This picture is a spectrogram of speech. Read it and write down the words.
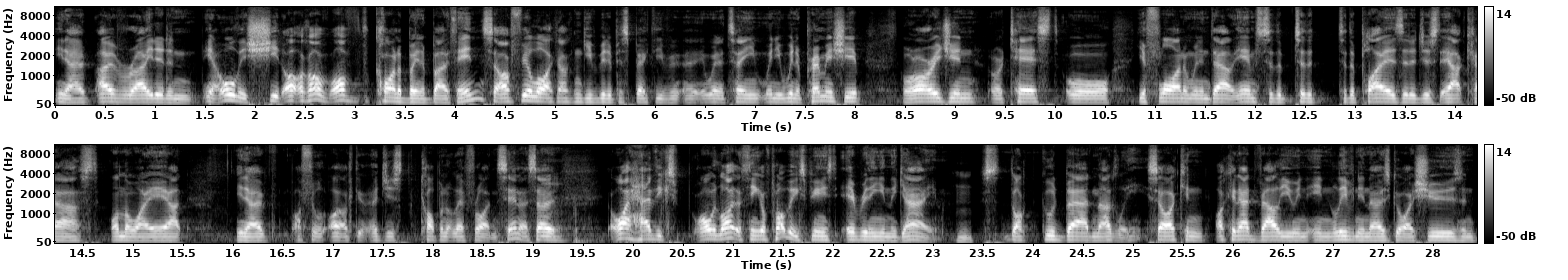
you know, overrated and, you know, all this shit. I, like, I've, I've kind of been at both ends. So I feel like I can give a bit of perspective uh, when a team, when you win a premiership or origin or a test or you're flying and winning Dally M's to the, to the, to the players that are just outcast on the way out you know, I feel like are just copping it left, right, and centre. So I have, ex- I would like to think I've probably experienced everything in the game, s- like good, bad, and ugly. So I can I can add value in, in living in those guys' shoes and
